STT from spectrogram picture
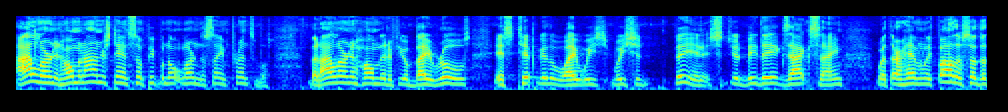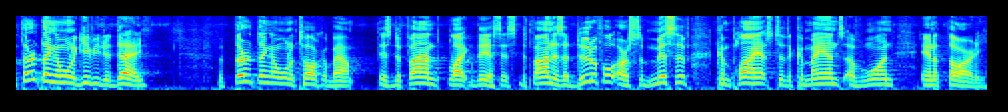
I learned at home, and I understand some people don't learn the same principles. But I learned at home that if you obey rules, it's typically the way we, we should be, and it should be the exact same with our Heavenly Father. So the third thing I want to give you today, the third thing I want to talk about is defined like this it's defined as a dutiful or submissive compliance to the commands of one in authority.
